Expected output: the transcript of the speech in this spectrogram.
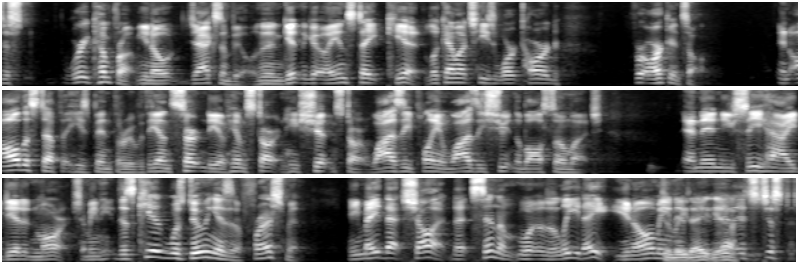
just where he come from, you know, Jacksonville, and then getting to go in-state kid. Look how much he's worked hard for Arkansas and all the stuff that he's been through with the uncertainty of him starting, he shouldn't start. Why is he playing? Why is he shooting the ball so much? And then you see how he did in March. I mean, he, this kid was doing as a freshman. He made that shot that sent him to the lead eight. You know, I mean, lead eight, yeah. It's just,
